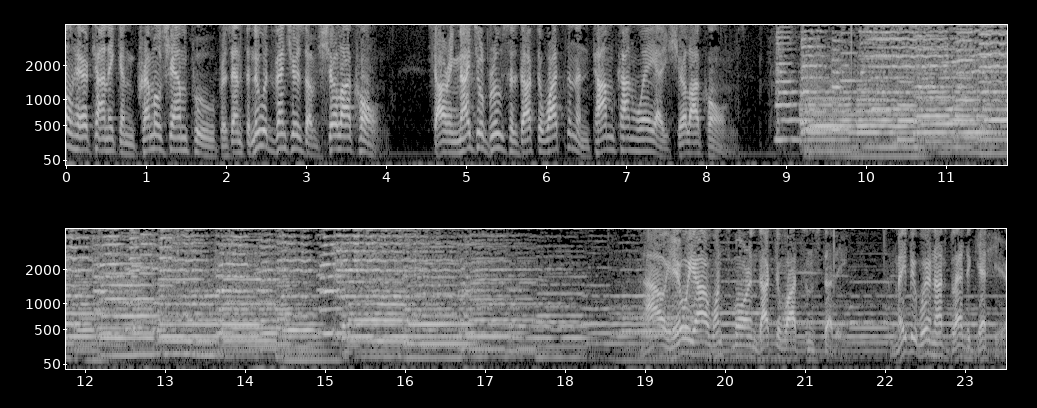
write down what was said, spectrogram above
Kreml Hair Tonic and Kreml Shampoo present the new adventures of Sherlock Holmes, starring Nigel Bruce as Dr. Watson and Tom Conway as Sherlock Holmes. Now, here we are once more in Dr. Watson's study. And maybe we're not glad to get here.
